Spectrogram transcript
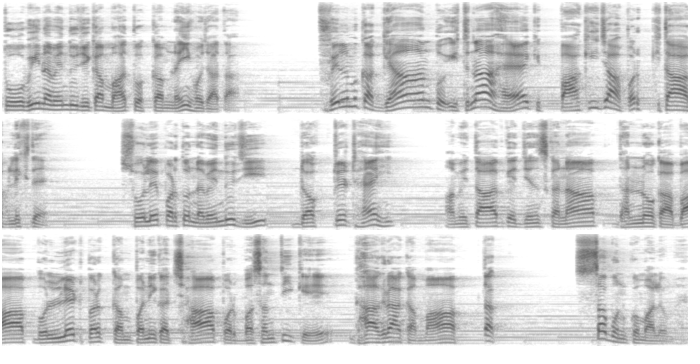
तो भी नवेंदु जी का महत्व कम नहीं हो जाता। फ़िल्म का ज्ञान तो इतना है कि पाकिजा पर किताब लिख दें। शोले पर तो नवेंदु जी डॉक्टरेट हैं ही। अमिताभ के जिन्स का नाप, धन्नो का बाप, बुलेट पर कंपनी का छाप और बसंती के घाघरा का माप तक, सब उनको मालूम है।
